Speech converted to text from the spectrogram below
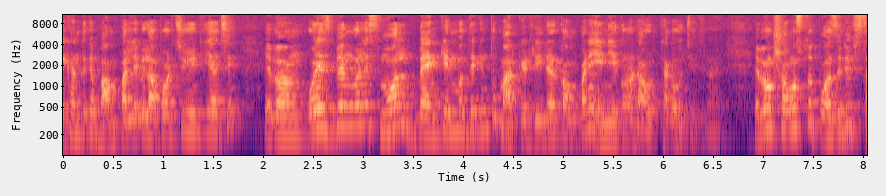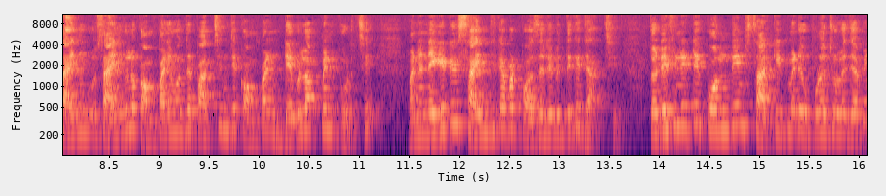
এখান থেকে বাম্পার লেভেল অপরচুনিটি আছে এবং ওয়েস্ট বেঙ্গলে স্মল ব্যাংকের মধ্যে কিন্তু মার্কেট লিডার কোম্পানি এ নিয়ে কোনো ডাউট থাকা উচিত নয়। এবং সমস্ত পজিটিভ সাইন সাইনগুলো কোম্পানির মধ্যে পাচ্ছেন যে কোম্পানি ডেভেলপমেন্ট করছে মানে নেগেটিভ সাইন থেকে আবার পজিটিভের দিকে যাচ্ছে। তো ডেফিনেটলি কোন দিন সার্কিট মেরে উপরে চলে যাবে,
